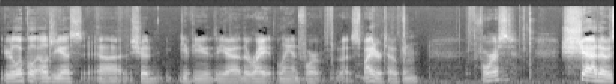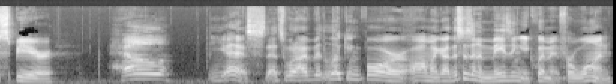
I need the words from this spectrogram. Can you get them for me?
your local LGS uh, should give you the uh, the right land for spider token. Forest, Shadow Spear. Hell yes, that's what I've been looking for. Oh my god, this is an amazing equipment. For one,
